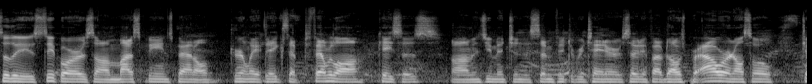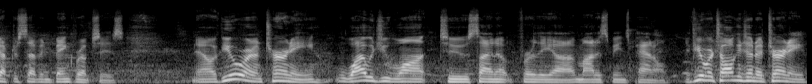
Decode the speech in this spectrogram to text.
So the State Bar's um, modest means panel currently they accept family law cases, um, as you mentioned, the 750 retainer, $75 per hour, and also Chapter 7 bankruptcies. Now, if you were an attorney, why would you want to sign up for the uh, modest means panel? If you were talking to an attorney,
